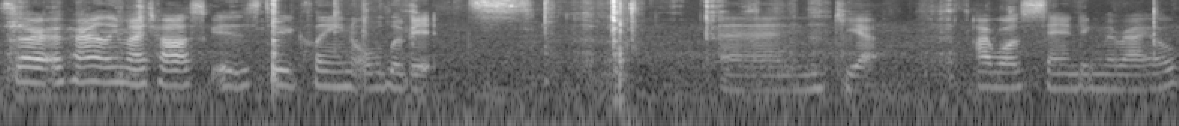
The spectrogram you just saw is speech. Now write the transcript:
So apparently my task is to clean all the bits and yeah I was sanding the rail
